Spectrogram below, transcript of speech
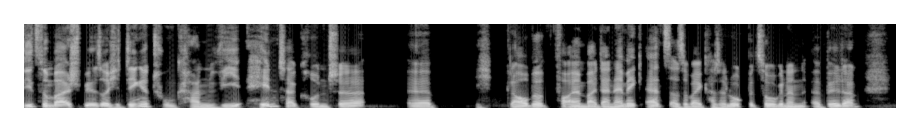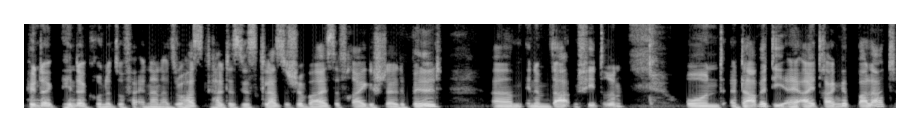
die zum Beispiel solche Dinge tun kann, wie Hintergründe äh, ich glaube, vor allem bei Dynamic Ads, also bei katalogbezogenen äh, Bildern, Hinter Hintergründe zu verändern. Also du hast halt dieses klassische weiße freigestellte Bild ähm, in einem Datenfeed drin Und äh, da wird die AI dran geballert,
